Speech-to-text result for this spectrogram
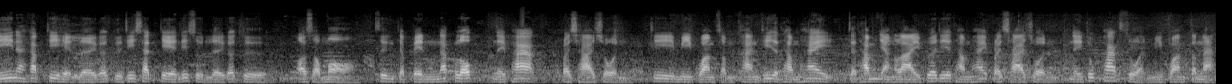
นี้นะครับที่เห็นเลยก็คือที่ชัดเจนที่สุดเลยก็คืออสม ซึ่งจะเป็นนักรบในภาค ประชาชนที่มีความสำคัญที่จะทำให้จะทำอย่างไร เพื่อที่จะทำให้ประชาชนในทุกภาคส่วนมีความตระหนัก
